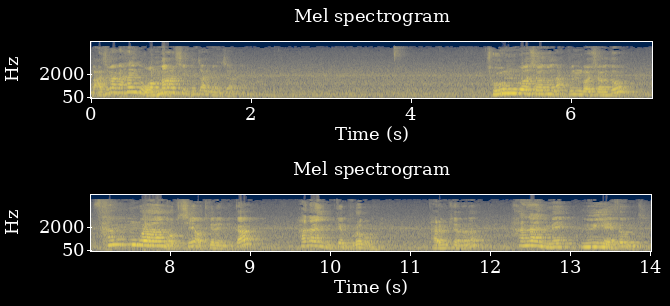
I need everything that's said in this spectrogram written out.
마지막에 하나님께 원망할 수 있는 장면이잖아요. 좋은 것이어도 나쁜 것이어도 상관없이 어떻게 됩니까? 하나님께 물어봅니다. 다른 표현은 하나님의 의에서 움직입니다.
